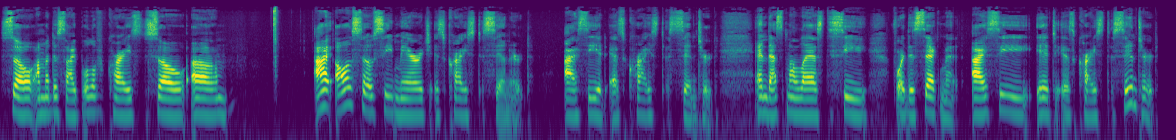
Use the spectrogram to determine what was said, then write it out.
so I'm a disciple of Christ. So, um, I also see marriage as Christ centered. I see it as Christ centered. And that's my last C for this segment. I see it as Christ centered.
